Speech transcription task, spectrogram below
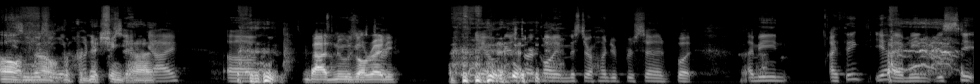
Oh He's no, the prediction 100% guy. Um, Bad news gonna start- already. yeah, we're gonna start calling him Mr. Hundred Percent. But I mean, I think, yeah. I mean, this.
